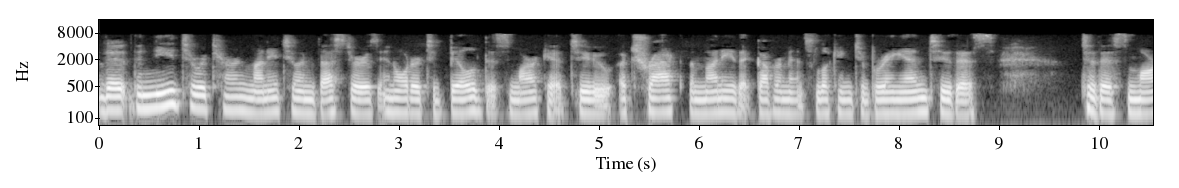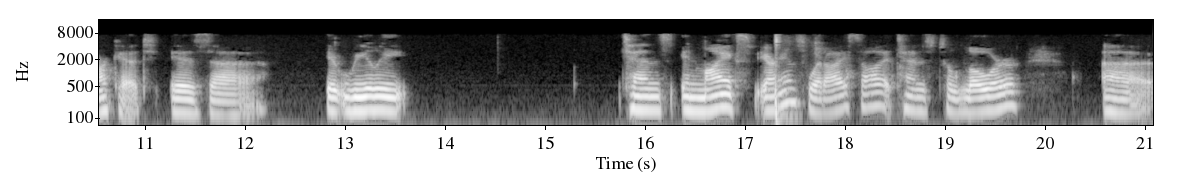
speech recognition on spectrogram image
the the need to return money to investors in order to build this market to attract the money that government's looking to bring into this to this market is uh, it really tends in my experience what I saw it tends to lower uh,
